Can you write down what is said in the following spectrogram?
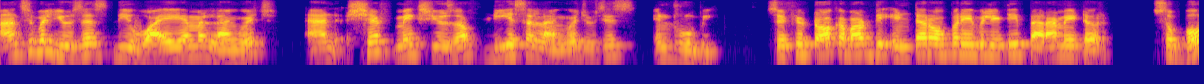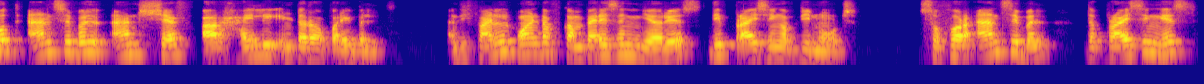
Ansible uses the YAML language and Chef makes use of DSL language, which is in Ruby. So if you talk about the interoperability parameter, so both Ansible and Chef are highly interoperable. And the final point of comparison here is the pricing of the nodes. So for Ansible, the pricing is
